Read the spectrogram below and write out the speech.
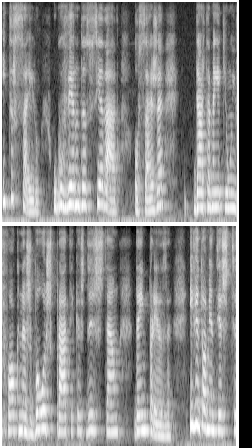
E terceiro, o governo da sociedade, ou seja, dar também aqui um enfoque nas boas práticas de gestão da empresa. Eventualmente este,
